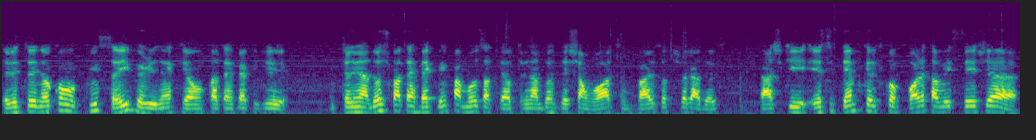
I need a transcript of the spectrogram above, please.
Ele treinou com o Chris Avery, né, que é um quarterback de um treinador de quarterback bem famoso até, o treinador de Deshaun Watson, vários outros jogadores. Eu acho que esse tempo que ele ficou fora talvez seja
